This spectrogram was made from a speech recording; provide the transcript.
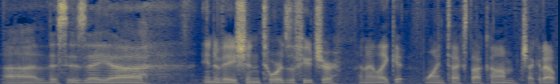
Uh, this is a uh, innovation towards the future and i like it. Winetext.com check it out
